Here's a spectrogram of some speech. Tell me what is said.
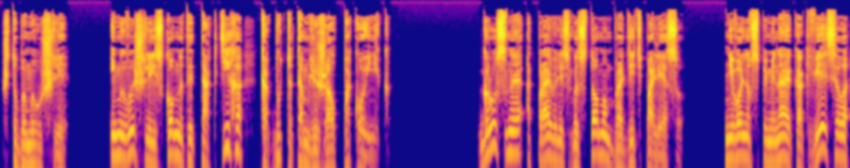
чтобы мы ушли. И мы вышли из комнаты так тихо, как будто там лежал покойник. Грустные отправились мы с Томом бродить по лесу невольно вспоминая, как весело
